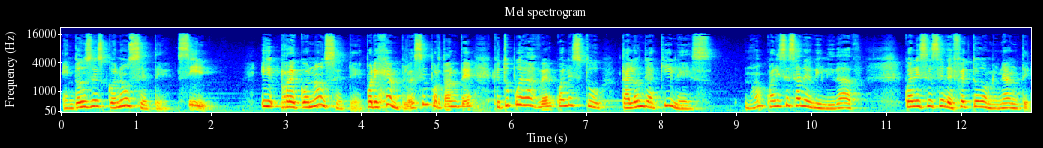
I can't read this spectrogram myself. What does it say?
Entonces conócete, sí, y reconócete. Por ejemplo, es importante que tú puedas ver cuál es tu talón de Aquiles? ¿no? ¿Cuál es esa debilidad? ¿Cuál es ese defecto dominante?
